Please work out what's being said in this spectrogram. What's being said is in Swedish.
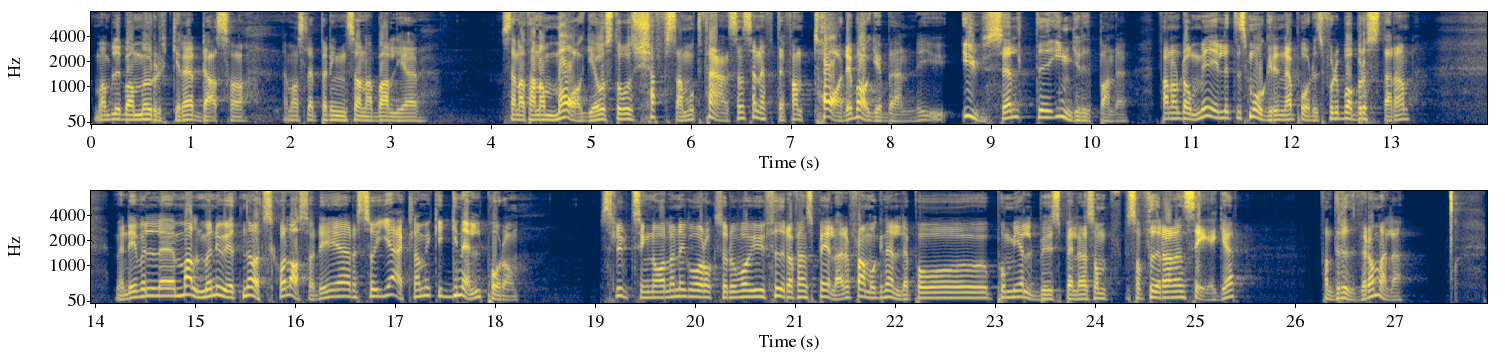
Man blir bara mörkrädd alltså. När man släpper in sådana baljer. Sen att han har mage att stå och tjafsa mot fansen sen efter. Fan ta det bara gubben. Det är ju uselt eh, ingripande. Fan om de är lite smågrina på det så får du bara brösta den. Men det är väl eh, Malmö nu i ett nötskal alltså. Det är så jäkla mycket gnäll på dem. Slutsignalen igår också, då var ju fyra, fem spelare fram och gnällde på, på Mjällby-spelare som, som firar en seger. Fan driver de eller?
